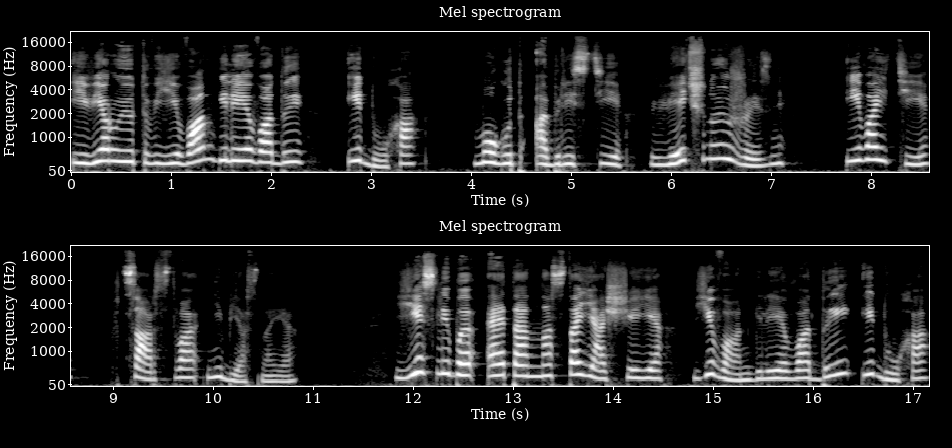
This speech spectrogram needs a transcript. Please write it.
и веруют в Евангелие воды и духа, могут обрести вечную жизнь и войти в Царство Небесное. Если бы это настоящее Евангелие воды и духа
